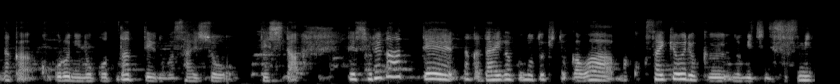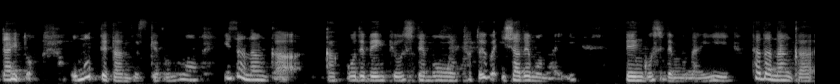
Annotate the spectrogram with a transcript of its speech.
なんか心に残ったっていうのが最初でした。で、それがあって、なんか大学の時とかは、まあ、国際協力の道に進みたいと思ってたんですけども、いざなんか学校で勉強しても、例えば医者でもない、弁護士でもない、ただなんか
